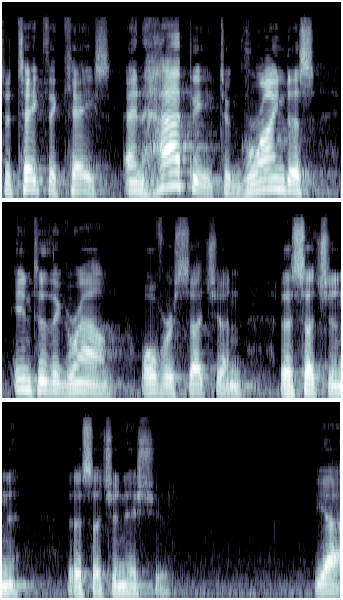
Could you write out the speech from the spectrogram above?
to take the case and happy to grind us into the ground over such an, uh, such an, uh, such an issue. Yeah,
